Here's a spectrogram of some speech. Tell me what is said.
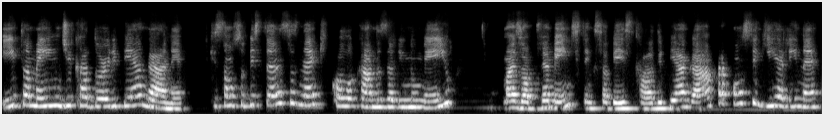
e também indicador de pH, né, que são substâncias, né, que colocadas ali no meio, mas obviamente tem que saber a escala de pH para conseguir ali, né,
